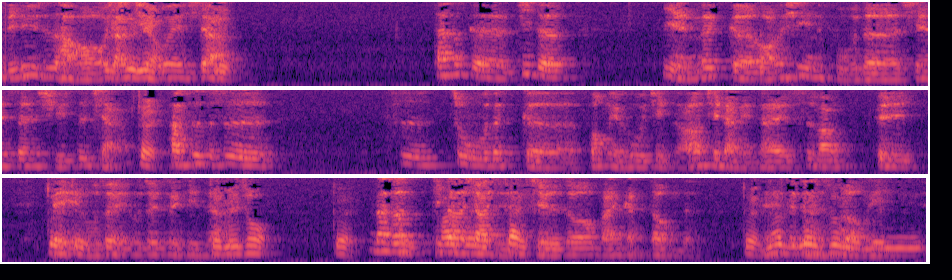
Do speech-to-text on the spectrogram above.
李律师好，我想请问一下。他那个记得演那个王幸福的先生徐志强，对，他是不是是住那个丰原附近？然后前两年才释放被被无罪无罪推定的，对，没错，对。那时候听到消息，觉得说蛮感动的。对，那那时候我们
